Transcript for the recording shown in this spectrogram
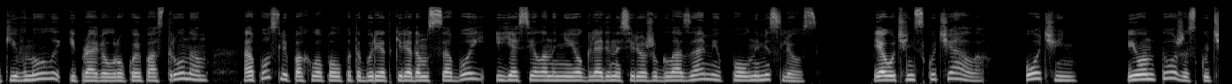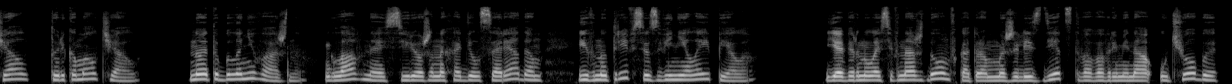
кивнул и правил рукой по струнам, а после похлопал по табуретке рядом с собой, и я села на нее, глядя на Сережу глазами, полными слез. Я очень скучала, очень. И он тоже скучал, только молчал. Но это было неважно. Главное, Сережа находился рядом, и внутри все звенело и пело. Я вернулась в наш дом, в котором мы жили с детства, во времена учебы,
